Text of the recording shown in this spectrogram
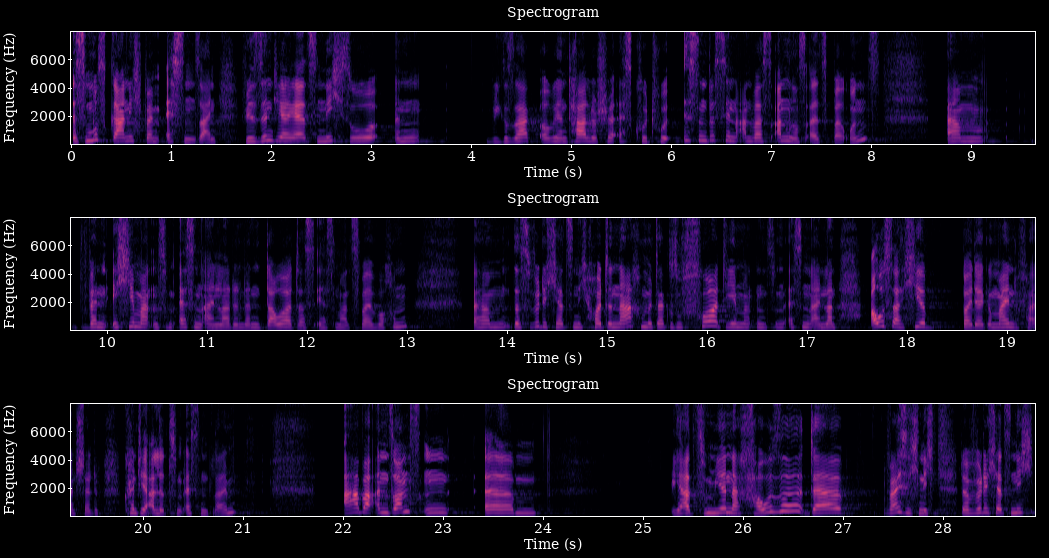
Es muss gar nicht beim Essen sein. Wir sind ja jetzt nicht so in, wie gesagt, orientalische Esskultur ist ein bisschen an was anderes als bei uns. Ähm, wenn ich jemanden zum Essen einlade, dann dauert das erstmal zwei Wochen. Ähm, das würde ich jetzt nicht heute Nachmittag sofort jemanden zum Essen einladen, außer hier bei der Gemeindeveranstaltung könnt ihr alle zum Essen bleiben. Aber ansonsten, ähm, ja, zu mir nach Hause, da weiß ich nicht, da würde ich jetzt nicht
